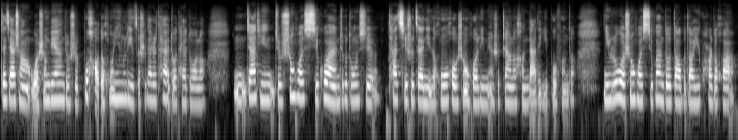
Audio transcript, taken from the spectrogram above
再加上我身边就是不好的婚姻例子实在是太多太多了，嗯，家庭就是生活习惯这个东西，它其实在你的婚后生活里面是占了很大的一部分的。你如果生活习惯都到不到一块儿的话，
